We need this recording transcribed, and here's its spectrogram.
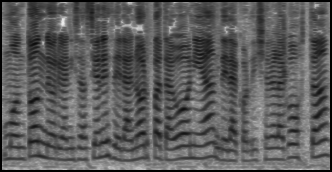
un montón de organizaciones de la Nor Patagonia, sí. de la cordillera a la costa.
